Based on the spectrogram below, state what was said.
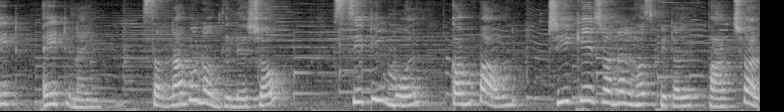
eight eight nine. સરનામું નોંધી લેશો city mall, compound G K general hospital પાછળ,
